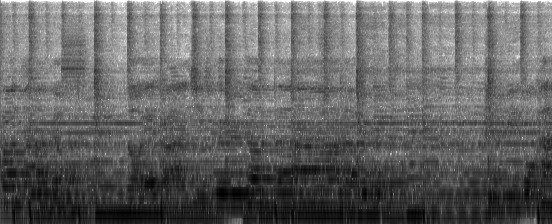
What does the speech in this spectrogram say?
거냐며 너의 관심 끌던 나를 그리고 한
